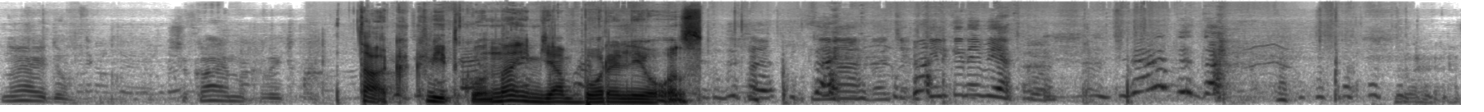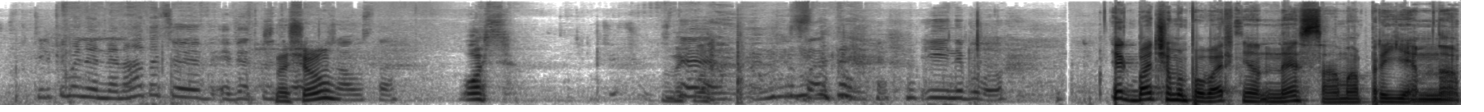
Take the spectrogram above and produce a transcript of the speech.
Ну я йду. Шукаємо квітку. Так, квітку на ім'я Бореліоз. Тільки не ветку. Тільки мене не треба цю ветку, Знайшов? пожалуйста. Ось. І не було. Як бачимо, поверхня не сама приємна.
